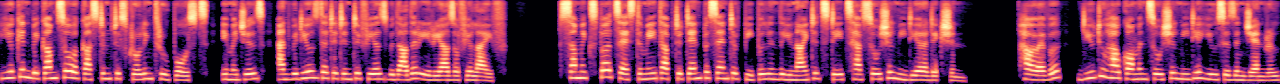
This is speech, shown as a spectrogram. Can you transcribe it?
You can become so accustomed to scrolling through posts, images, and videos that it interferes with other areas of your life. Some experts estimate up to 10% of people in the United States have social media addiction. However, due to how common social media use is in general,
